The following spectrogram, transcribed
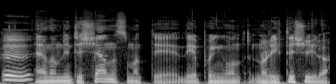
nu. Även om det inte känns som att det, det är på ingång någon riktig kyla.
